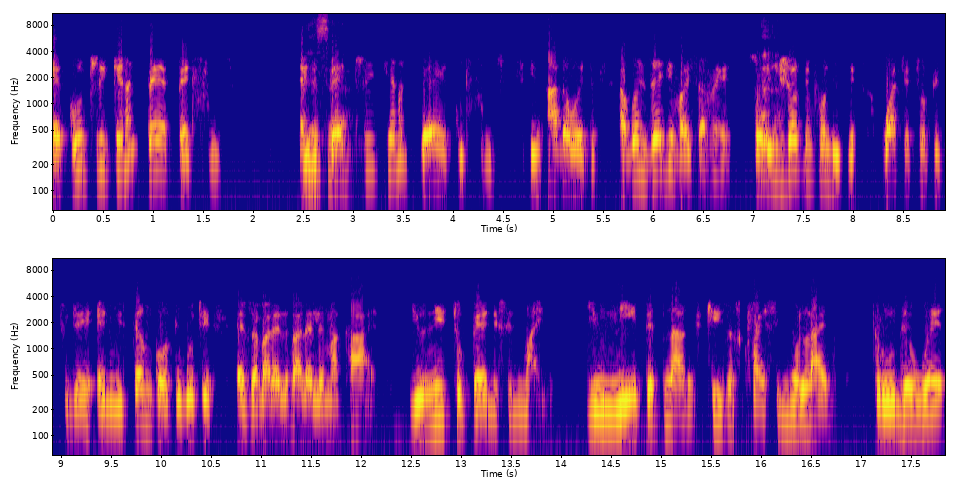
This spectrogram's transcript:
a good tree cannot bear bad fruits and Yes, a bad sir. tree cannot bear good fruits. In other words akwenzeki vice versa so in Uh-uh. short mfundisi what a topic today and we thank God ukuthi as abalele balele emakhaya you need to bear this in mind you need the blood of Jesus Christ in your life through the way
